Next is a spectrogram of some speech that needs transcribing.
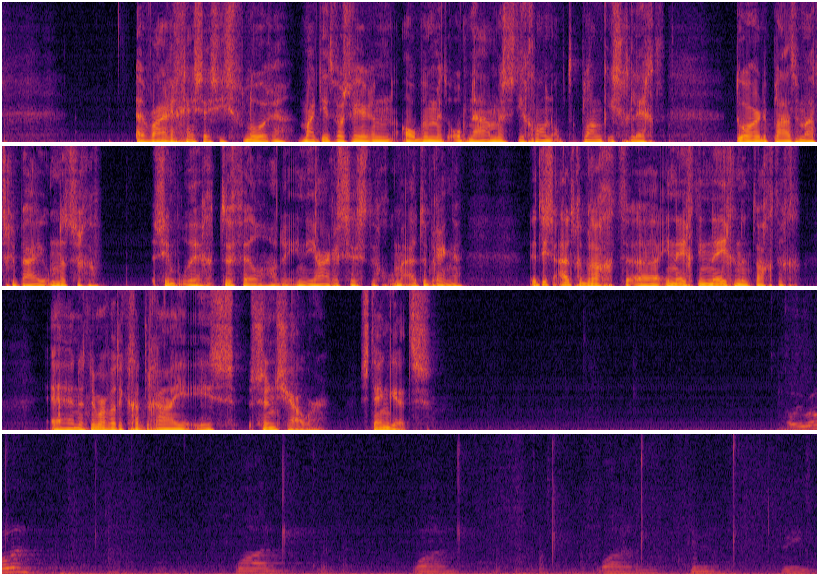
Er waren geen sessies verloren, maar dit was weer een album met opnames... die gewoon op de plank is gelegd door de platenmaatschappij... omdat ze simpelweg te veel hadden in de jaren 60 om uit te brengen. Het is uitgebracht uh, in 1989 en het nummer wat ik ga draaien is Sunshower. Stan Getz. Are we rolling? One, one, one, two, three.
